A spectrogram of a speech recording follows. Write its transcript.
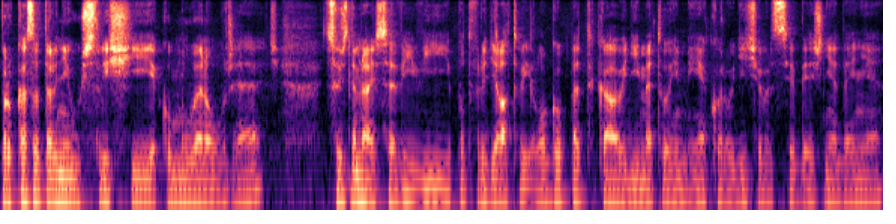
prokazatelně už slyší jako mluvenou řeč, což znamená, že se vyvíjí. Potvrdila to i logopedka, vidíme to i my jako rodiče prostě běžně denně.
